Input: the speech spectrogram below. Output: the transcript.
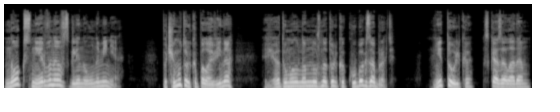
Нокс нервно взглянул на меня. «Почему только половина? Я думал, нам нужно только кубок забрать». «Не только», — сказал Адам.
